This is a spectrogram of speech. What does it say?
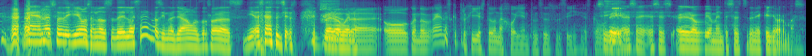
Bueno, eso dijimos en los de los senos y nos llevamos dos horas diez. Pero bueno. O, cuando. Bueno, es que Trujillo es toda una joya, entonces, pues sí, es como. Sí, ese, ese era, obviamente se tenía que llevar más.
